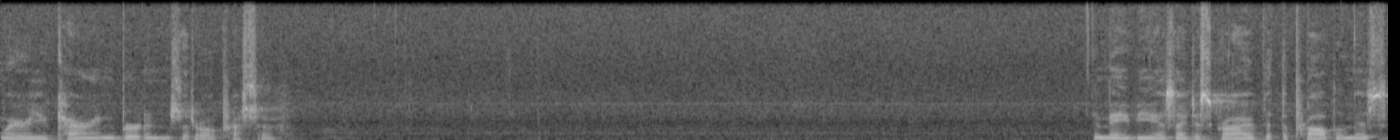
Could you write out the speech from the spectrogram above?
Where are you carrying burdens that are oppressive? It may be, as I described, that the problem is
